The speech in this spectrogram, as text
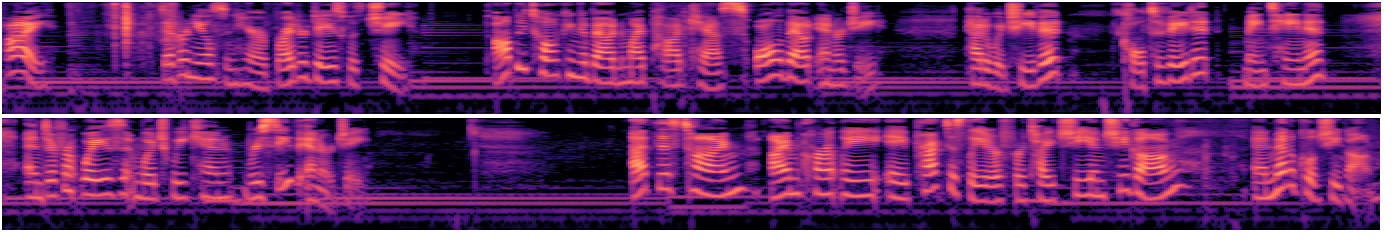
Hi, Deborah Nielsen here, Brighter Days with Chi. I'll be talking about in my podcasts all about energy, how to achieve it, cultivate it, maintain it, and different ways in which we can receive energy. At this time, I am currently a practice leader for Tai Chi and Qigong and medical Qigong.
